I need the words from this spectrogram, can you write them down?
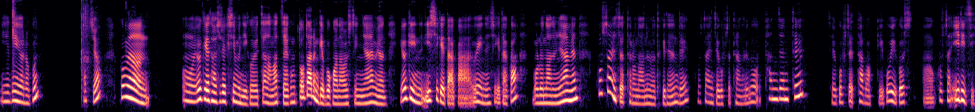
이해돼요, 여러분? 맞죠? 그러면 어, 여기에 사실 핵심은 이거였잖아, 맞지? 그럼 또 다른 게 뭐가 나올 수 있냐 하면 여기 있는 이 식에다가 위에 있는 식에다가 뭘로 나누냐 하면 코사인 세타로 나누면 어떻게 되는데? 코사인 제곱 세타로 나누고 탄젠트 제곱 세타 바뀌고 이거 어, 코사인 1이지.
